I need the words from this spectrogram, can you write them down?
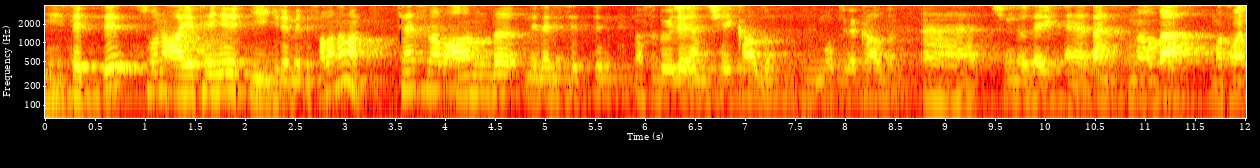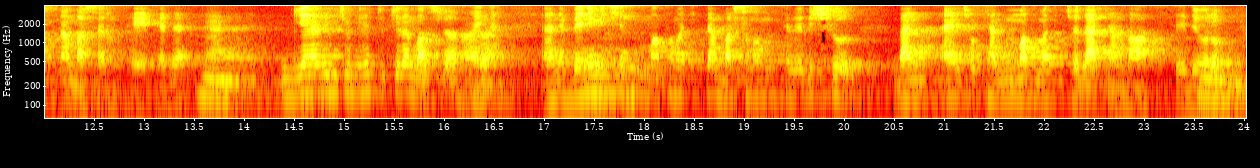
hissetti. Sonra AYT'ye iyi giremedi falan ama sen sınav anında neler hissettin? Nasıl böyle hani şey kaldın, motive kaldın? Ee, şimdi özellikle ben sınavda matematikten başlarım TYT'de. Ee, Genelde birçok millet Türkçeden başlıyor aslında. aynen. Yani benim için matematikten başlamamın sebebi şu. Ben en çok kendimi matematik çözerken rahat hissediyorum.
